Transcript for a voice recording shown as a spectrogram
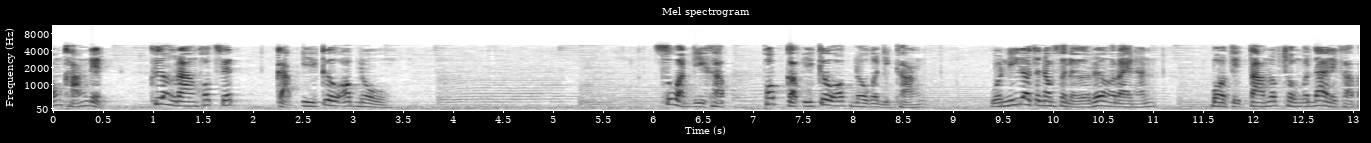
องขังเด็ด เครื่องรางครบเซตกับ Eagle of No สวัสดีครับ พบกับ Eagle of No กันอีกครั้ง วันนี้เราจะนำเสนอเรื่องอะไรนั้นโปรดติดตามรับชมกันได้เลยครับ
